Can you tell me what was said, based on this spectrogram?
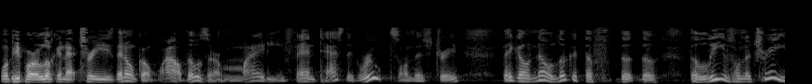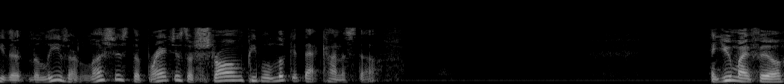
when people are looking at trees, they don't go, wow, those are mighty, fantastic roots on this tree. They go, no, look at the, the, the, the leaves on the tree. The, the leaves are luscious. The branches are strong. People look at that kind of stuff. And you might feel,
